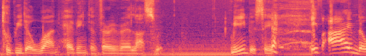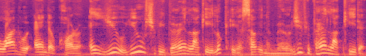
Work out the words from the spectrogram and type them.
to be the one having the very, very last word. Meaning to say, if I'm the one who end the quarrel, hey, you, you should be very lucky. Look at yourself in the mirror. You should be very lucky that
